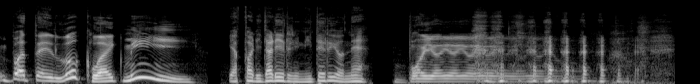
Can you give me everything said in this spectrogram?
But they look like me. やっぱりダリルに似てるよね。ボヨヨヨヨヨヨヨ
